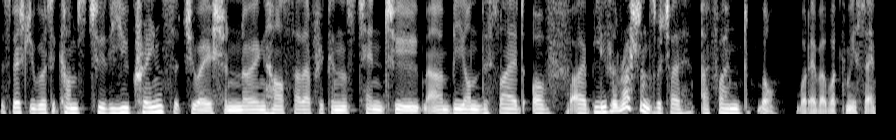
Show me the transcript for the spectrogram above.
especially when it comes to the Ukraine situation, knowing how South Africans tend to um, be on the side of, I believe, the Russians, which I, I find, well, whatever, what can we say?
